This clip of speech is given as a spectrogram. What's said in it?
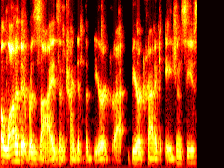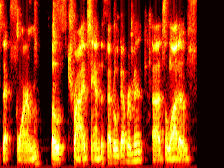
a lot of it resides in kind of the bureaucrat, bureaucratic agencies that form both tribes and the federal government. Uh, it's a lot of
